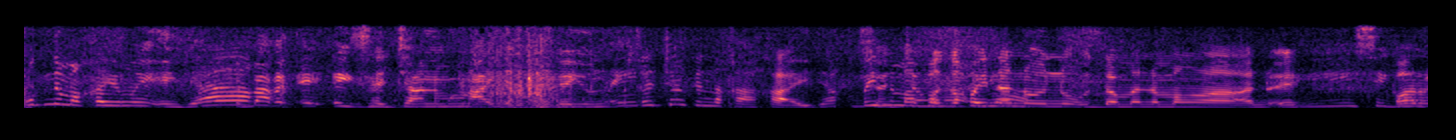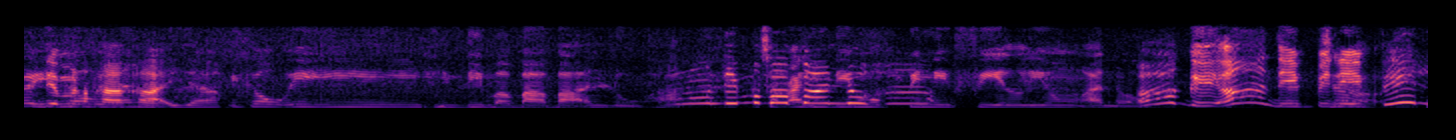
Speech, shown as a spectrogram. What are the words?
Huwag naman kayong Eh, iiyak. bakit? Ay, ay sadya namang naiyak ka gayon eh. Sadya ka nakakaiyak. Bay naman pag ako'y nanonood naman ng mga ano eh. Eh, Parang hindi ikaw, nakakaiyak. Ikaw eh, hindi mababa ang luha. Ano hindi Saka mababa hindi mo pinifeel yung ano. Ah, gay, ah, di pinipil.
